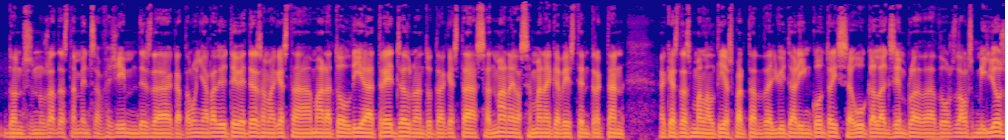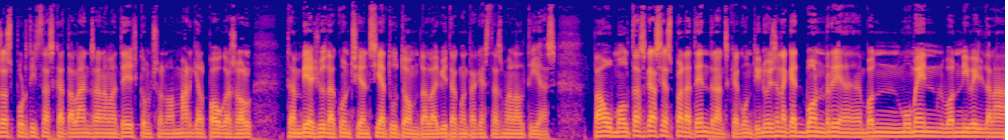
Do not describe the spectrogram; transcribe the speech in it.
Doncs nosaltres també ens afegim des de Catalunya Ràdio i TV3 amb aquesta marató el dia 13 durant tota aquesta setmana i la setmana que ve estem tractant aquestes malalties per tal de lluitar-hi en contra i segur que l'exemple de dos dels millors esportistes catalans ara mateix, com són el Marc i el Pau Gasol, també ajuda a conscienciar tothom de la lluita contra aquestes malalties. Pau, moltes gràcies per atendre'ns, que continuïs en aquest bon, bon moment, bon nivell de la,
